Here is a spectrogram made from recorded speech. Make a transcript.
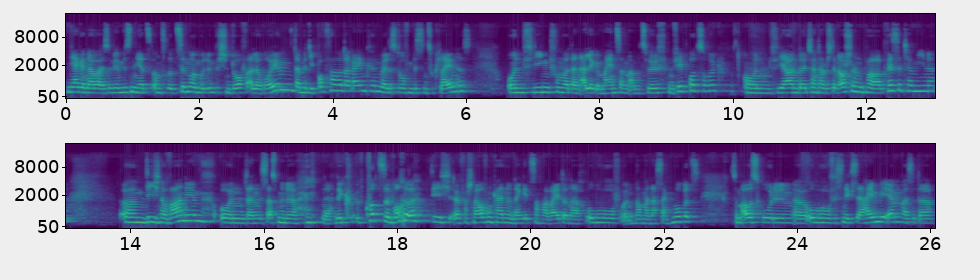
Ja, genau. Also wir müssen jetzt unsere Zimmer im Olympischen Dorf alle räumen, damit die Bobfahrer da rein können, weil das Dorf ein bisschen zu klein ist. Und fliegen tun wir dann alle gemeinsam am 12. Februar zurück. Und ja, in Deutschland habe ich dann auch schon ein paar Pressetermine, ähm, die ich noch wahrnehme. Und dann ist erstmal eine, eine kurze Woche, die ich äh, verschnaufen kann. Und dann geht's es nochmal weiter nach Oberhof und nochmal nach St. Moritz zum Ausrodeln. Äh, Oberhof ist nächstes Jahr Heim-WM, also da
